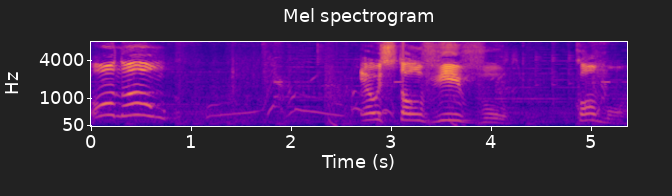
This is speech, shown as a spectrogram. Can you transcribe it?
Oh, não! Eu estou vivo! Como?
